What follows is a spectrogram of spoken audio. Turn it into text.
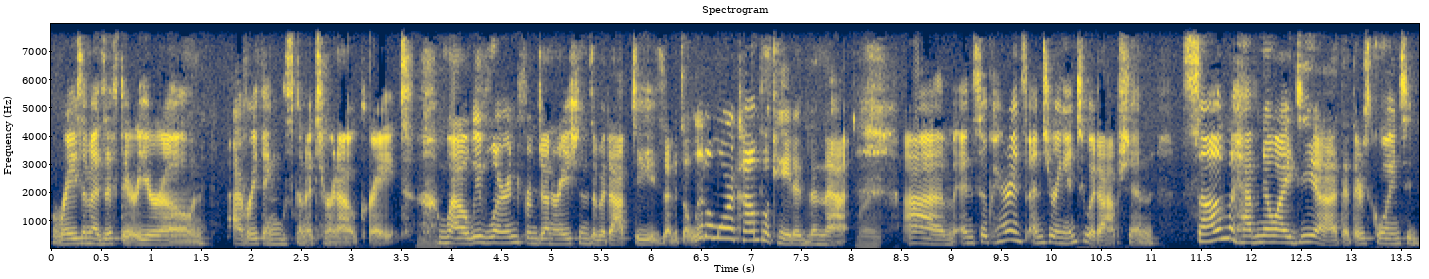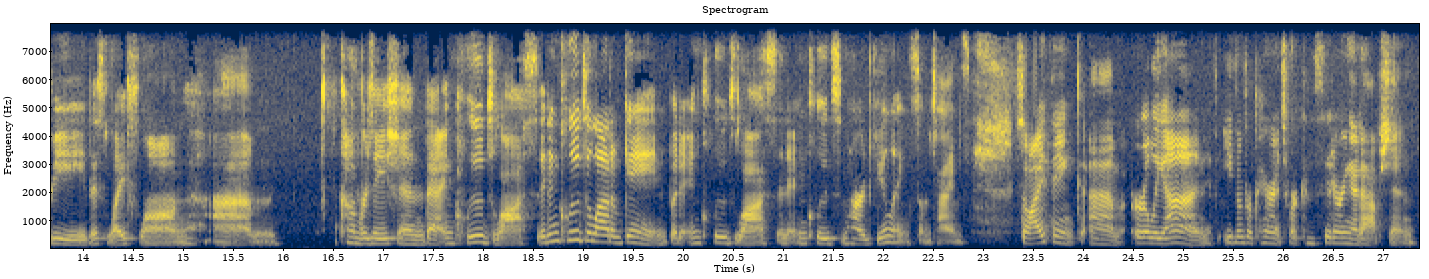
raise them as if they're your own, everything's going to turn out great. Mm. Well, we've learned from generations of adoptees that it's a little more complicated than that. Right. Um, and so, parents entering into adoption, some have no idea that there's going to be this lifelong um, conversation that includes loss. It includes a lot of gain, but it includes loss and it includes some hard feelings sometimes. So I think um, early on, even for parents who are considering adoption,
